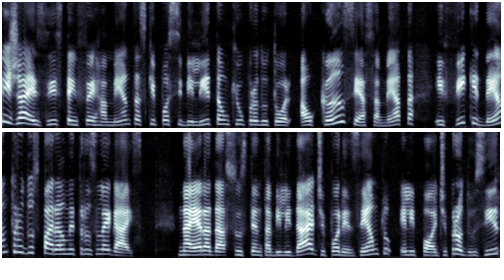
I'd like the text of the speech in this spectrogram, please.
E já existem ferramentas que possibilitam que o produtor alcance essa meta e fique dentro dos parâmetros legais. Na era da sustentabilidade, por exemplo, ele pode produzir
